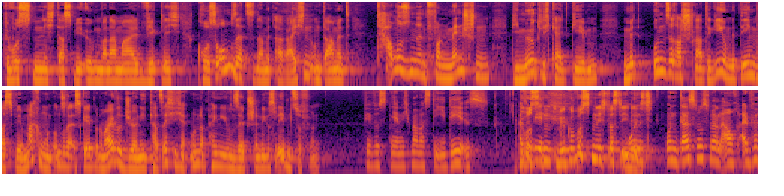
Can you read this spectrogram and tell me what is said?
Wir wussten nicht, dass wir irgendwann einmal wirklich große Umsätze damit erreichen und damit Tausenden von Menschen die Möglichkeit geben, mit unserer Strategie und mit dem, was wir machen und unserer Escape and Rival Journey tatsächlich ein unabhängiges und selbstständiges Leben zu führen. Wir wussten ja nicht mal, was die Idee ist. Also wir, wussten, wir, wir, wussten nicht, was die Idee und, ist. Und das muss man auch einfach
